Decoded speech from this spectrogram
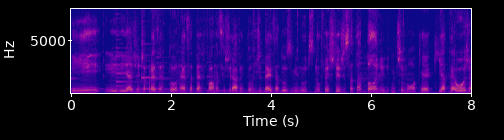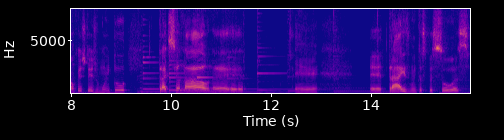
E, e, e a gente apresentou né, essa performance, girava em torno de 10 a 12 minutos, no festejo de Santo Antônio, em Timon, que, é, que até hoje é um festejo muito tradicional, né? É, é, traz muitas pessoas.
